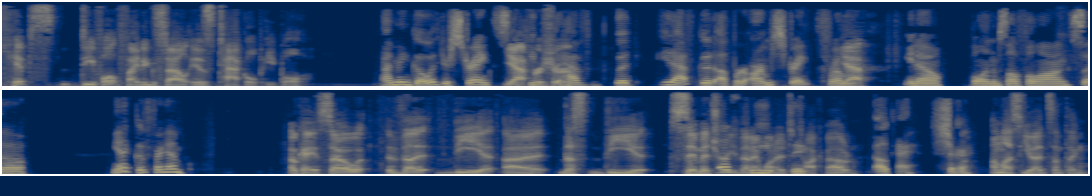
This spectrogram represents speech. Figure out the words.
Kip's default fighting style is tackle people. I mean, go with your strengths. Yeah, He'd for sure. Have good. He'd have good upper arm strength from yeah. you know pulling himself along. So, yeah, good for him. Okay, so the the uh the the symmetry that I wanted to talk about, Okay, sure. unless you had something.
